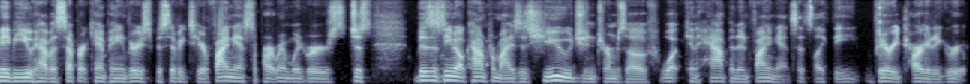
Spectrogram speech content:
Maybe you have a separate campaign very specific to your finance department, where just business email compromise is huge in terms of what can happen in finance. It's like the very targeted group.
